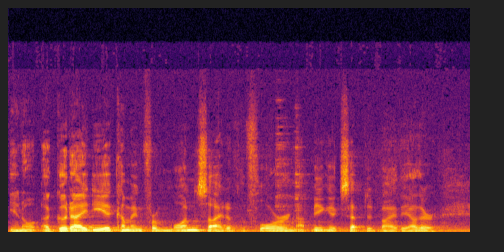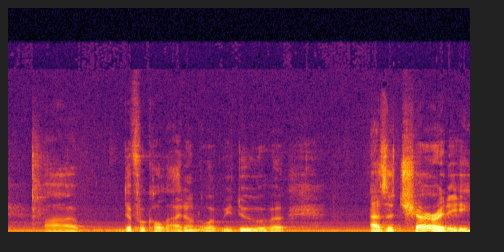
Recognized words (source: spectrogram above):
you know, a good idea coming from one side of the floor not being accepted by the other, uh, difficult. I don't know what we do. But as a charity,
